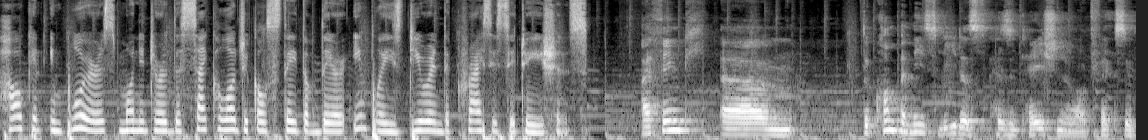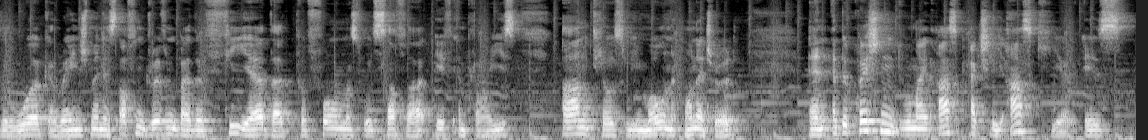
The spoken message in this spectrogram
How can employers monitor the psychological state of their employees during the crisis situations? I think um, the company's leaders' hesitation about flexible work arrangement is often driven by the fear that performance will suffer if employees aren't closely mon- monitored. And, and the question we might ask actually ask here is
